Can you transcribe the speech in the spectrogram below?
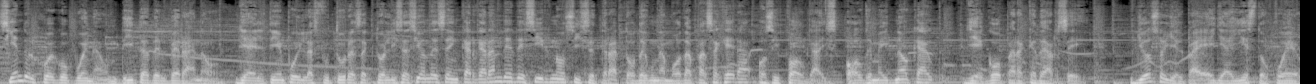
siendo el juego buena ondita del verano. Ya el tiempo y las futuras actualizaciones se encargarán de decirnos si se trató de una moda pasajera o si Fall Guys Ultimate Knockout llegó para quedarse. Yo soy el Paella y esto fue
